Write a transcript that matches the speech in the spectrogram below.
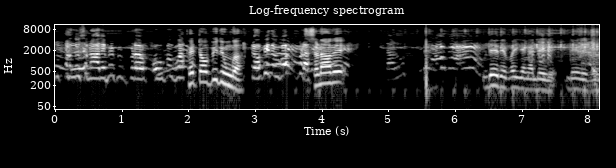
ਫੁੱਫੜ ਨੂੰ ਸੁਣਾ ਦੇ ਫਿਰ ਫੁੱਫੜ ਉਹ ਕਹੂਗਾ। ਫਿਰ ਟੋਪੀ ਦੂੰਗਾ ਟੋਫੀ ਦਊਗਾ ਸੁਣਾ ਦੇ। ਦੇ। ਦੇ ਭਾਈ ਜੰਗਾ ਦੇ ਦੇ ਦੇ ਦੇ।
